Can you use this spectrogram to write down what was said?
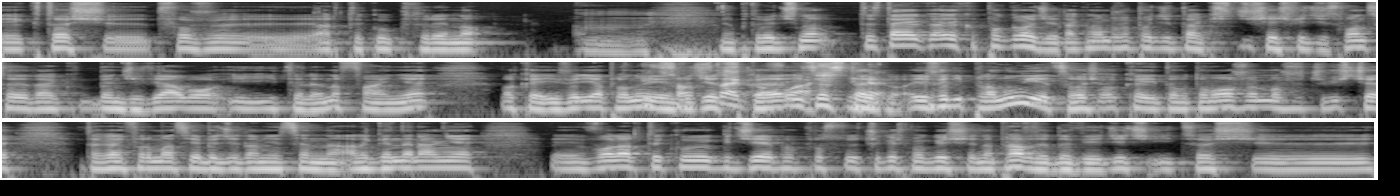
y, ktoś y, tworzy artykuł, który no Mm, jak to powiedzieć, no to jest tak jak, jak o pogodzie, tak, no można powiedzieć tak, dzisiaj świeci słońce, tak, będzie wiało i, i tyle, no fajnie, okej, okay, jeżeli ja planuję wycieczkę i co z tego, jeżeli planuję coś, okej, okay, to, to może, może rzeczywiście taka informacja będzie dla mnie cenna, ale generalnie y, wolę artykuły, gdzie po prostu czegoś mogę się naprawdę dowiedzieć i coś, yy,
